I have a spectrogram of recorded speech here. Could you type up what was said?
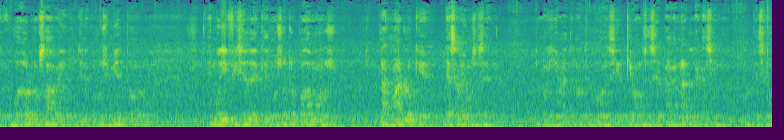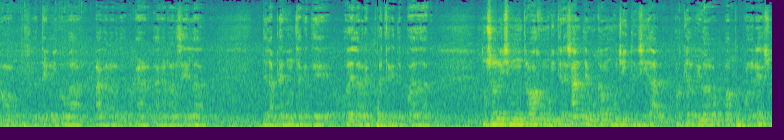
el jugador no sabe y no tiene conocimiento, es muy difícil de que nosotros podamos plasmar lo que ya sabemos hacer. Lógicamente no te puedo decir qué vamos a hacer para ganarle a Casino, porque si no, el técnico va, va a, ganar, a agarrarse de la, de la pregunta que te, o de la respuesta que te pueda dar. Nosotros hicimos un trabajo muy interesante, buscamos mucha intensidad, porque el rival va a proponer eso.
